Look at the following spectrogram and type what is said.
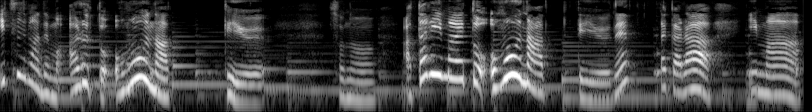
いつまでもあると思うなっていう。その当たり前と思うなっていうね。だから今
